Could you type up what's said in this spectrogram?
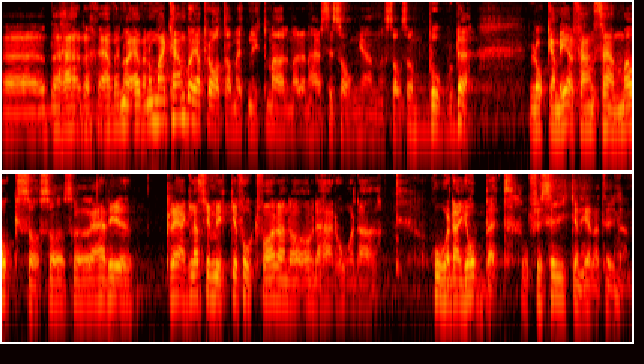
Eh, det här, även, även om man kan börja prata om ett nytt Malmö den här säsongen som, som borde locka mer fans hemma också så, så är det ju, präglas ju mycket fortfarande av det här hårda, hårda jobbet och fysiken hela tiden.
